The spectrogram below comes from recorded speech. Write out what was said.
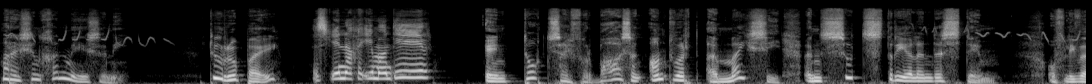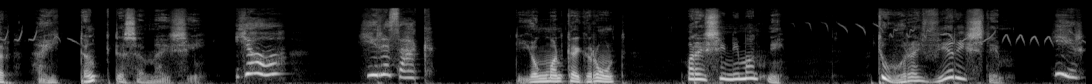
maar hy sien geen mense nie. Toe roep hy Is enige iemand hier? En tot sy verbasing antwoord 'n meisie in soet streelende stem. Of liewer, hy dink dis 'n meisie. Ja, hier is ek. Die jong man kyk rond, maar hy sien niemand nie. Toe hoor hy weer die stem. Hier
